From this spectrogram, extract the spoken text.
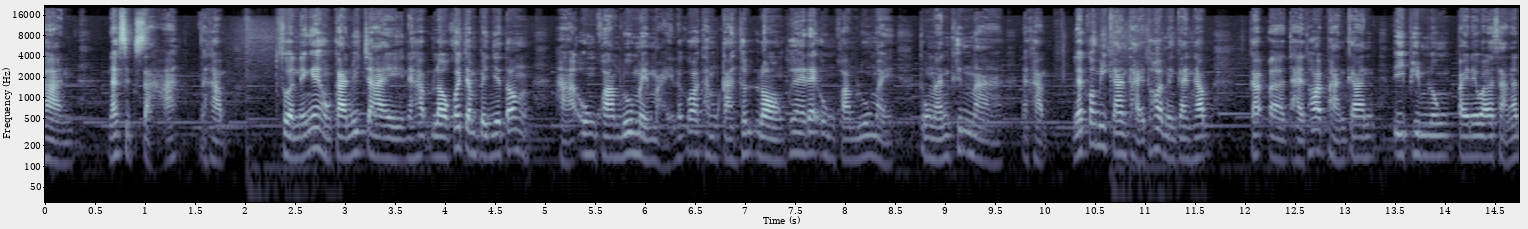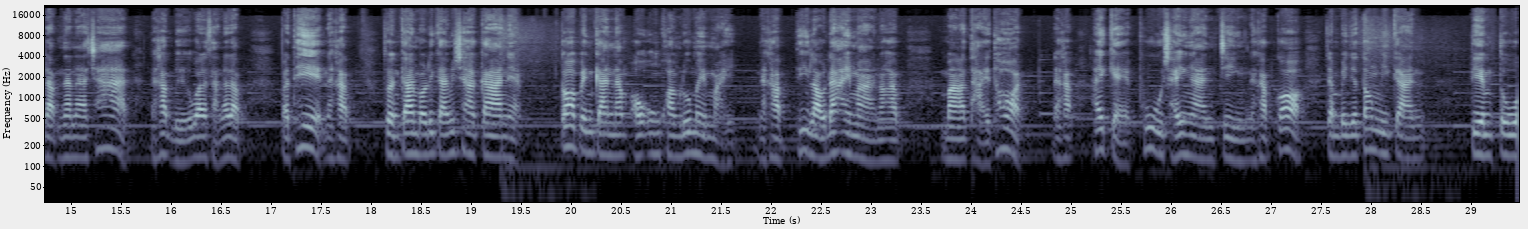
ผ่านนักศึกษานะครับส่วนในแง่ของการวิจัยนะครับเราก็จำเป็นจะต้องหาองค์ความรู้ใหม่ ๆ แล้วก็ทำการทดลองเพื่อให้ได้องค์ความรู้ใหม่ ตรงนั้นขึ้นมานะครับแล้วก็มีการถ่ายทอดเหมือนกันครับ ถ่ายทอดผ่านการตีพิมพ์ลงไปในวารสารระดับนานาชาตินะครับหรือวารสารระดับประเทศนะครับ ส่วนการบริการวิชาการเนี่ยก็เป็นการนำเอาองค์ความรู้ใหม่ๆนะครับที่เราได้มานะครับมาถ่ายทอดนะครับให้แก่ผู้ใช้งานจริงนะครับ ก็จำเป็นจะต้องมีการเตรียมตัว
